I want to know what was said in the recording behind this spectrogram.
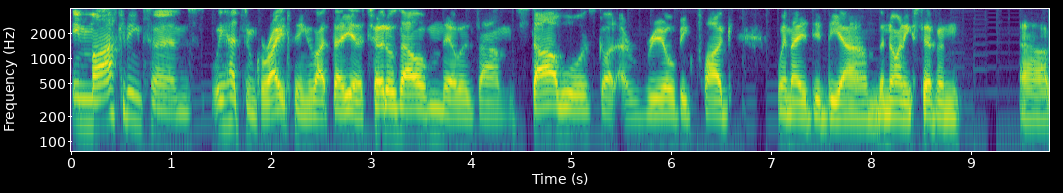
in marketing terms, we had some great things like the yeah the Turtles album. There was um Star Wars got a real big plug when they did the um the '97 uh,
